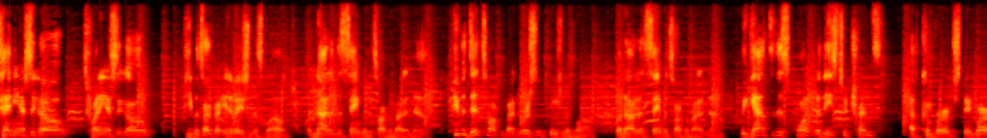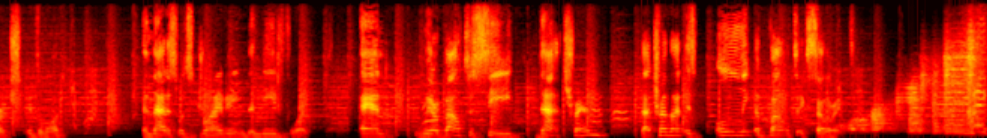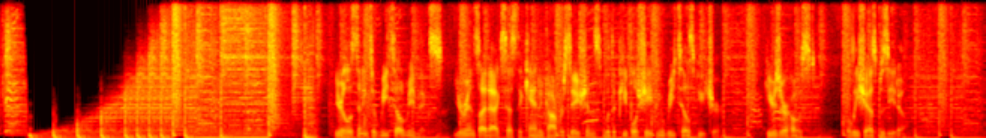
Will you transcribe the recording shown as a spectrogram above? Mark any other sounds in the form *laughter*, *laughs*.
10 years ago, 20 years ago, people talked about innovation as well, but not in the same way they're talking about it now. People did talk about diversity and inclusion as well, but not in the same way they're talking about it now. We got to this point where these two trends have converged, they merged into one. And that is what's driving the need for it. And we're about to see that trend, that trend line is only about to accelerate. You're listening to Retail Remix, your inside access to candid conversations with the people shaping retail's future. Here's your host, Alicia Esposito.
